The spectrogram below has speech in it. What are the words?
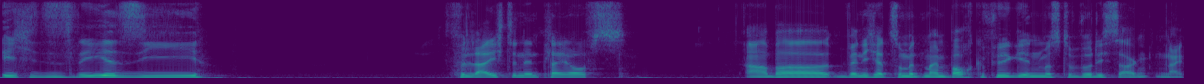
ich sehe sie vielleicht in den Playoffs. Aber wenn ich jetzt so mit meinem Bauchgefühl gehen müsste, würde ich sagen, nein,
